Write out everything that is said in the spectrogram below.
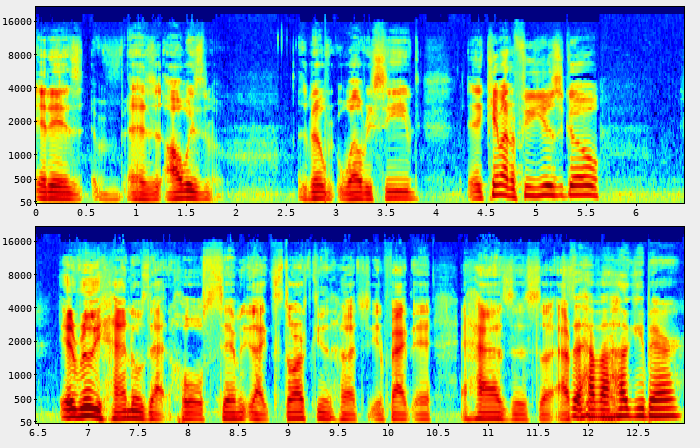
It is has always been well received. It came out a few years ago. It really handles that whole seventy like Starsky and Hutch. In fact, it, it has this. Uh, Does it have a huggy bear?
